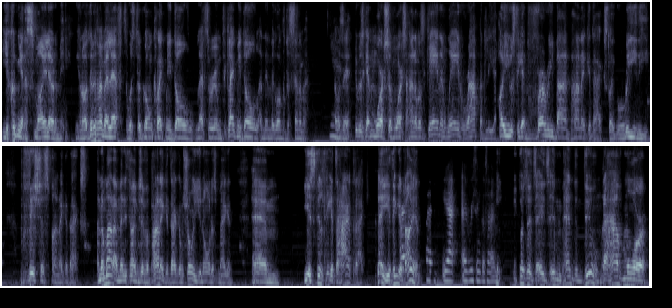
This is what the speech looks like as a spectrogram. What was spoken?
You couldn't get a smile out of me. You know, the only time I left was to go and collect my dole, left the room to collect my dole, and then to go to the cinema. Yeah. That was it. It was getting worse and worse, and I was gaining weight rapidly. I used to get very bad panic attacks, like really vicious panic attacks. And no matter how many times you have a panic attack, I'm sure you know this, Megan. Um, you still think it's a heart attack. Yeah, you think you're dying. Yeah, every single time. Because it's it's impending doom. I have more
